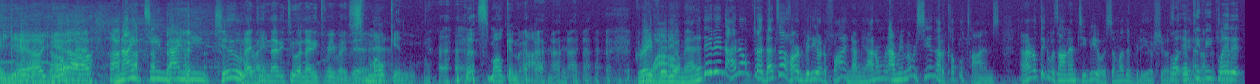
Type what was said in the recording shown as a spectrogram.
Yeah, there you go, yeah. man. 1992. right? 1992 or 93 right there. Smoking. Smoking hot. Great Wow. video, man. And they didn't. I don't. Uh, that's a hard video to find. I mean, I don't. I remember seeing that a couple times, and I don't think it was on MTV. It was some other video shows. Well, that they had on MTV the played time. it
